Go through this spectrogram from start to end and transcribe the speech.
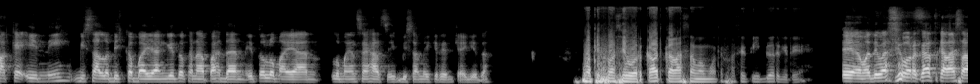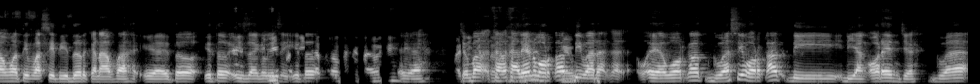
pakai ini bisa lebih kebayang gitu kenapa dan itu lumayan lumayan sehat sih bisa mikirin kayak gitu. Motivasi workout kalah sama motivasi tidur gitu ya. Iya, motivasi workout kalah sama motivasi tidur kenapa? Iya, itu itu exactly sih. Itu Iya. Coba kalau kalian workout di mana? Ya workout gua sih workout di di yang orange ya. Gua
